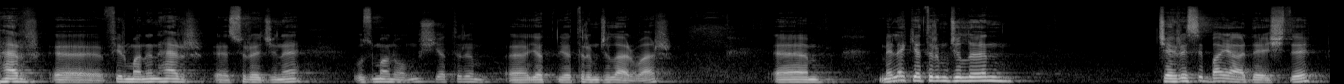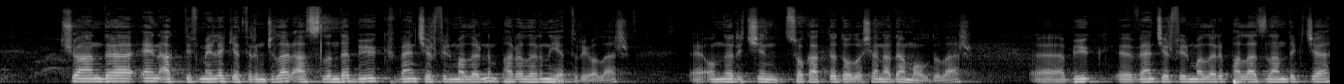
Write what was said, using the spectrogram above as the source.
Her firmanın her sürecine uzman olmuş yatırım yatırımcılar var. Melek yatırımcılığın çehresi bayağı değişti. Şu anda en aktif melek yatırımcılar aslında büyük venture firmalarının paralarını yatırıyorlar. Onlar için sokakta dolaşan adam oldular. Ee, büyük e, venture firmaları palazlandıkça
